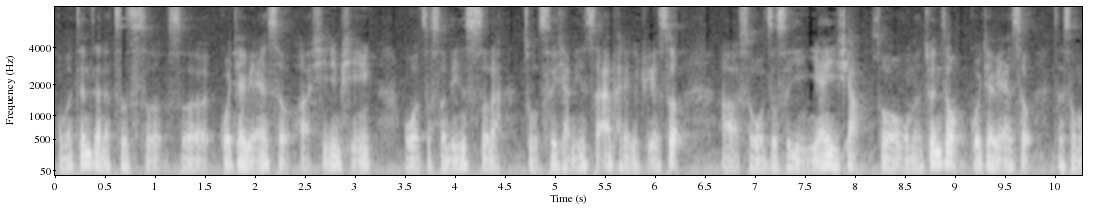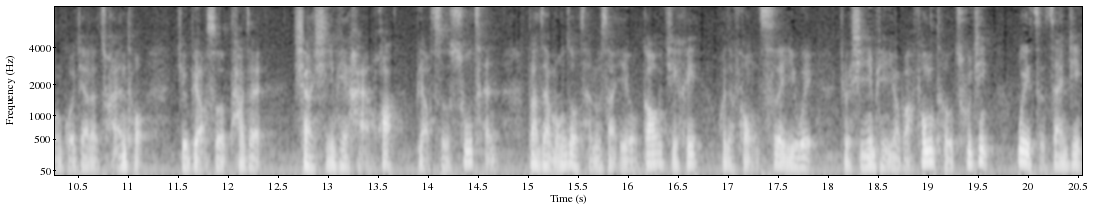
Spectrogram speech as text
我们真正的支持是国家元首啊，习近平，我只是临时的主持一下，临时安排的一个角色啊，说我只是引言一下，说我们尊重国家元首，这是我们国家的传统。就表示他在向习近平喊话，表示疏沉，但在某种程度上也有高级黑或者讽刺的意味。就习近平要把风头出尽，位置占尽，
